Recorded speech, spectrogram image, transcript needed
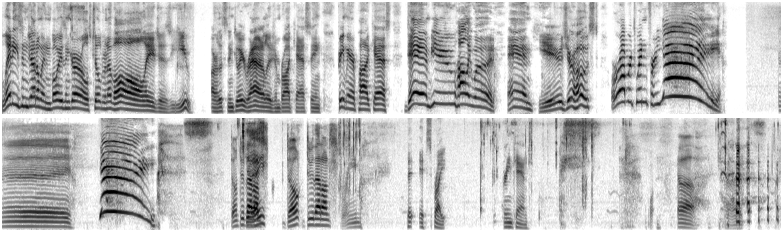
Ladies and gentlemen, boys and girls, children of all ages, you are listening to a Religion Broadcasting premiere podcast. Damn you, Hollywood! And here's your host, Robert Winfree. Yay! Hey, Yay! don't do that on don't do that on stream. It- It's Sprite. Green can. Uh, alright.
